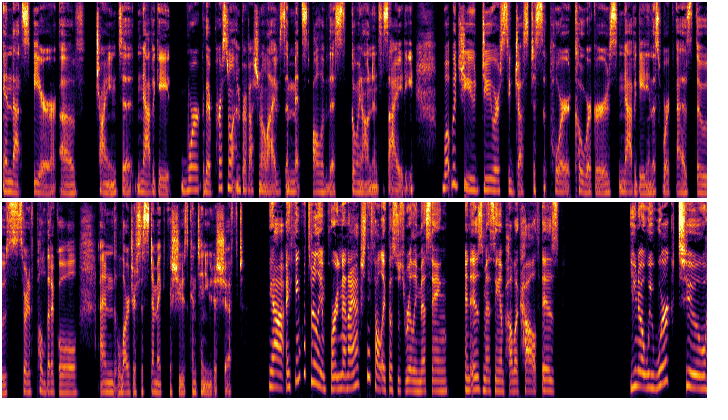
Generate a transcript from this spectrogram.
in that sphere of trying to navigate work, their personal and professional lives amidst all of this going on in society. What would you do or suggest to support coworkers navigating this work as those sort of political and larger systemic issues continue to shift? Yeah, I think what's really important, and I actually felt like this was really missing and is missing in public health, is, you know, we work to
